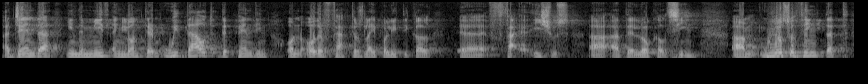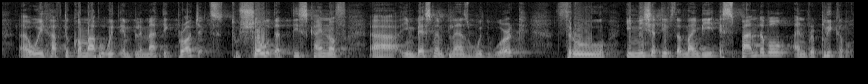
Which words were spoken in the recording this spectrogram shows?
agenda in the mid and long term without depending on other factors like political uh, issues uh, at the local scene. Um, we also think that uh, we have to come up with emblematic projects to show that this kind of uh, investment plans would work through initiatives that might be expandable and replicable.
